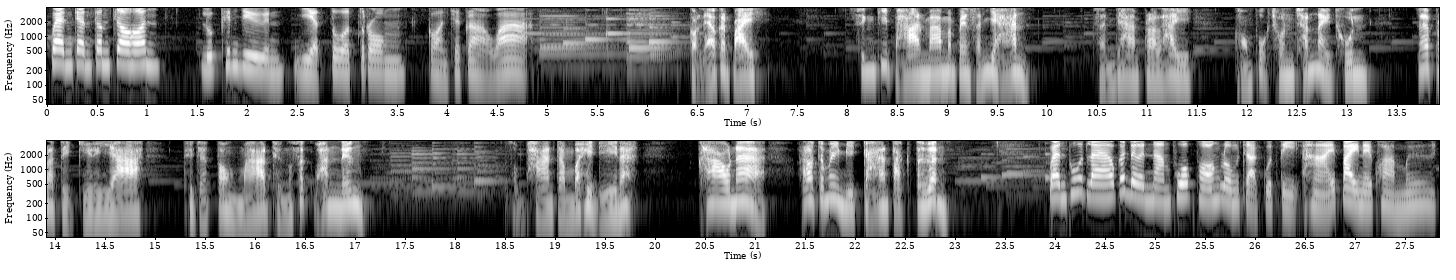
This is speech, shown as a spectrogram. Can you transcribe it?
แกวนกันกำจร ลุกขึ้นยืน เหยียดตัวตรงก่อนจะกล่าวว่า ก็แล้วกันไป สิ่งที่ผ่านมามันเป็นสัญญาณ สัญญาณประไลของพวกชนชั้นในทุน และปฏิกิริยาที่จะต้องมาถึงสักวันหนึ่ง สมภารจำไว้ให้ดีนะ คราวหน้าเราจะไม่มีการตักเตือน แกวนพูดแล้วก็เดินนำพวกพ้องลงจากกุฏิหายไปในความมืด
